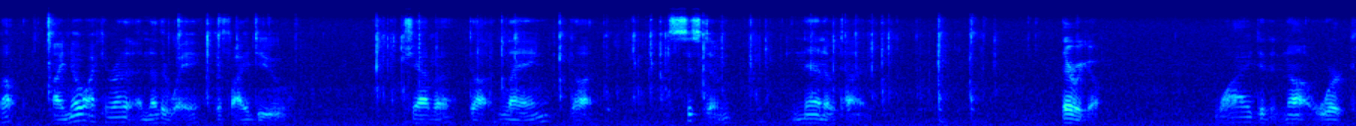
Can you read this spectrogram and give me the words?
Well, I know I can run it another way if I do java.lang.system nanotime. There we go. Why did it not work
